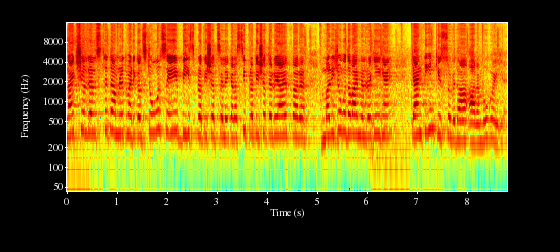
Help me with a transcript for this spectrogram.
नाइट शिल्डर स्थित अमृत मेडिकल स्टोर से 20 प्रतिशत से लेकर 80 प्रतिशत रियायत पर मरीजों को दवाई मिल रही है। कैंटीन की सुविधा आरंभ हो गई है।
